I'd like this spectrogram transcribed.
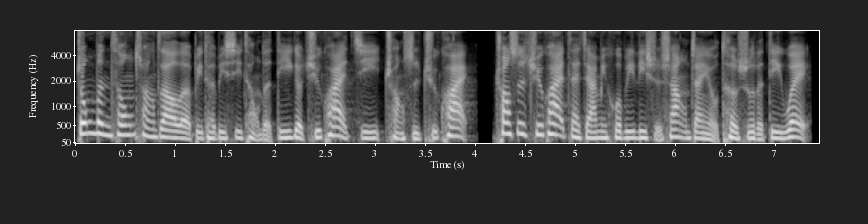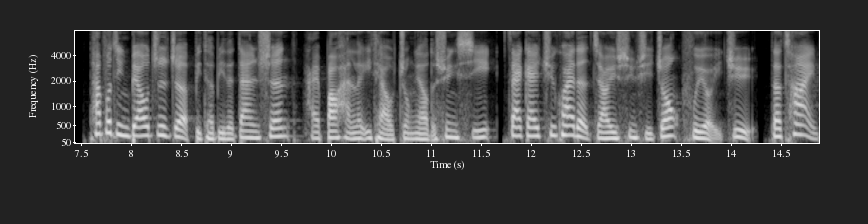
中本聪创造了比特币系统的第一个区块及创世区块。创世区块在加密货币历史上占有特殊的地位。它不仅标志着比特币的诞生，还包含了一条重要的讯息。在该区块的交易讯息中，附有一句：“The Times,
